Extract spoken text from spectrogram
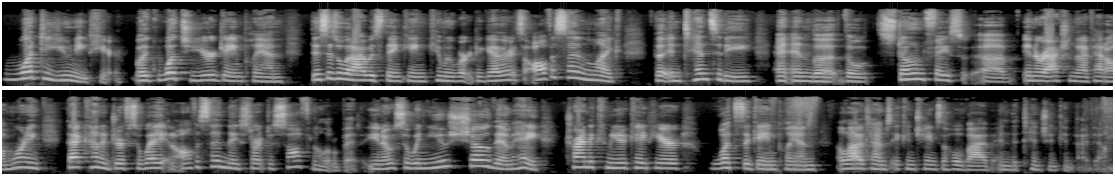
what do you need here? Like, what's your game plan? This is what I was thinking. Can we work together? It's all of a sudden like the intensity and, and the the stone face uh, interaction that I've had all morning. That kind of drifts away, and all of a sudden they start to soften a little bit. You know, so when you show them, hey, trying to communicate here, what's the game plan? A lot of times it can change the whole vibe and the tension can die down.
